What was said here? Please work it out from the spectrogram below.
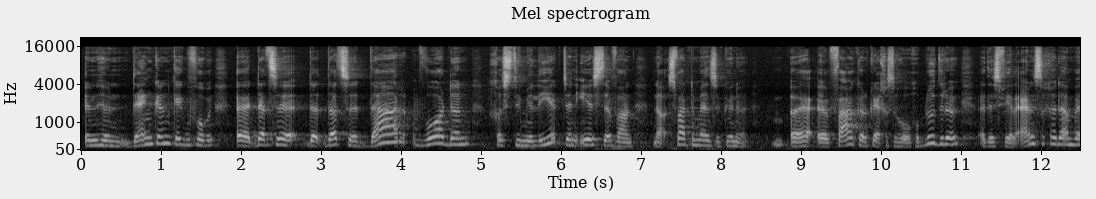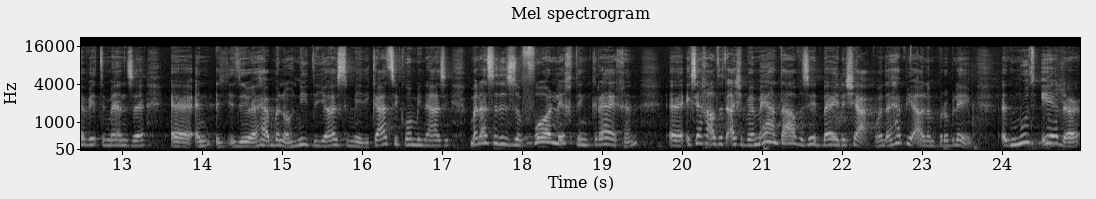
in hun denken. Kijk bijvoorbeeld, uh, dat, ze, dat, dat ze daar worden gestimuleerd. Ten eerste van, nou, zwarte mensen kunnen uh, uh, vaker krijgen ze hoge bloeddruk. Het is veel ernstiger dan bij witte mensen. Uh, en we hebben nog niet de juiste medicatiecombinatie. Maar dat ze dus de voorlichting krijgen. ik zeg altijd, als je bij mij aan tafel zit, bij de sjaak. Want dan heb je al een probleem. Het moet eerder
